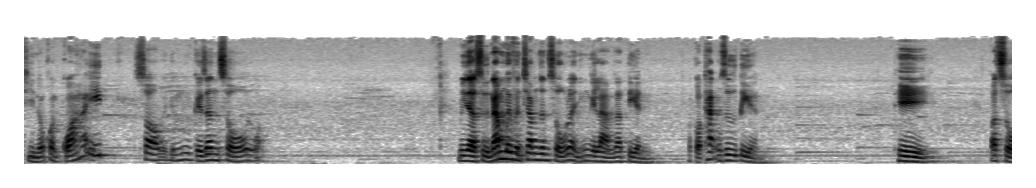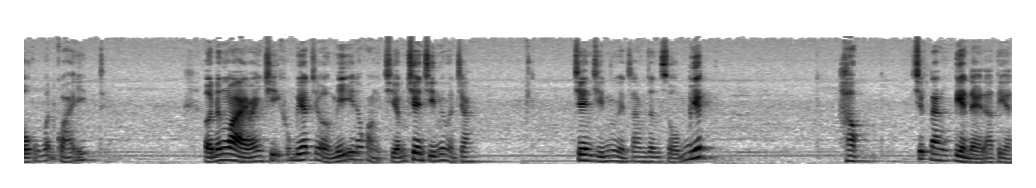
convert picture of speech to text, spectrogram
thì nó còn quá ít so với cái, cái dân số đúng không ạ? Mình giả sử 50% dân số là những người làm ra tiền và có thặng dư tiền thì con số cũng vẫn quá ít ở nước ngoài mà anh chị không biết chứ, ở Mỹ nó khoảng chiếm trên 90% trên 90% dân số biết học, chức năng tiền để ra tiền.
